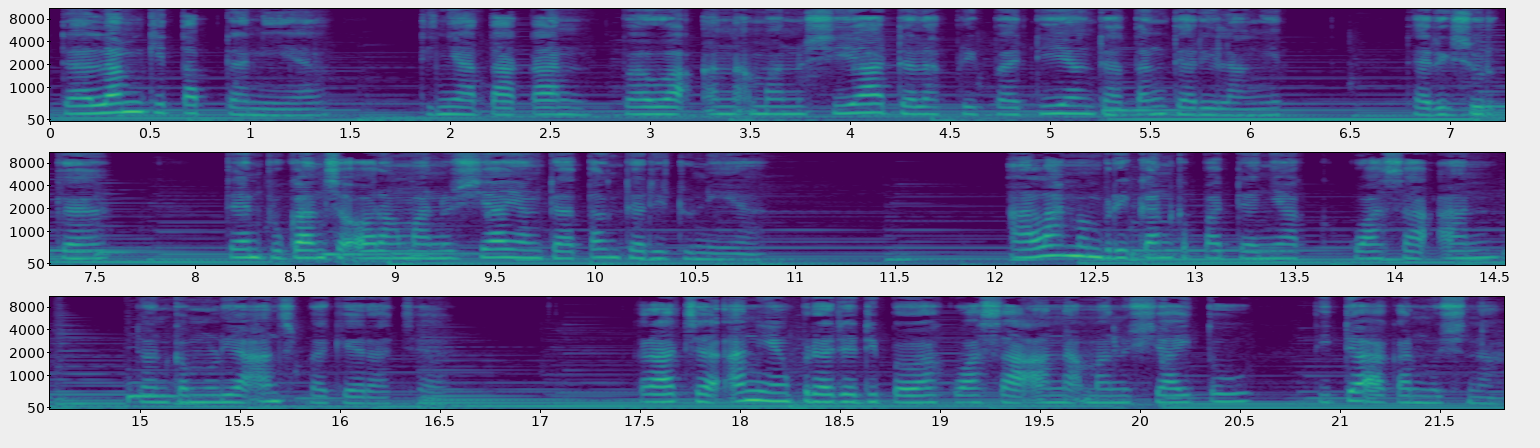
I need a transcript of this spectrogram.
Dalam kitab Daniel, dinyatakan bahwa anak manusia adalah pribadi yang datang dari langit, dari surga, dan bukan seorang manusia yang datang dari dunia. Allah memberikan kepadanya kekuasaan dan kemuliaan sebagai raja. Kerajaan yang berada di bawah kuasa anak manusia itu tidak akan musnah.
